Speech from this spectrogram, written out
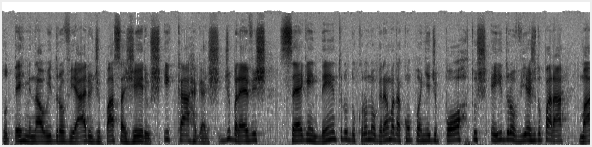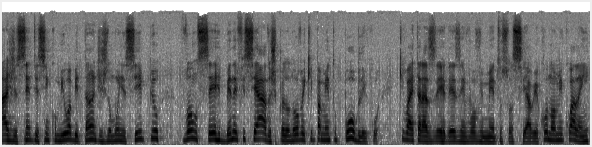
do terminal hidroviário de passageiros e cargas de breves seguem dentro do cronograma da Companhia de Portos e Hidrovias do Pará. Mais de 105 mil habitantes do município vão ser beneficiados pelo novo equipamento público, que vai trazer desenvolvimento social e econômico, além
